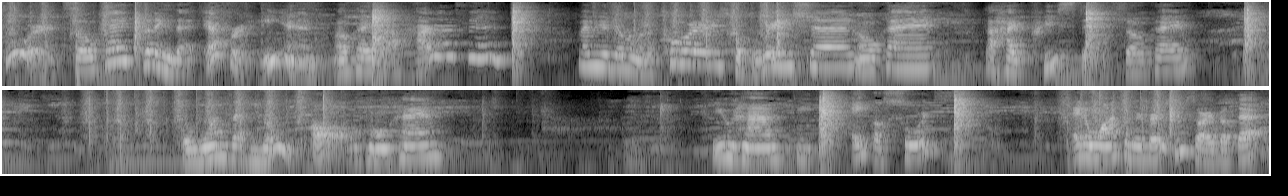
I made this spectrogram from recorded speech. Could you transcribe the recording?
Swords. Okay. Putting that effort in. Okay. The Hierophant. Maybe you're dealing with a Taurus, corporation. Okay. The High Priestess. Okay. The one that knows all. Okay. You have the Eight of Swords. Eight of Wands in reverse. I'm sorry about that.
